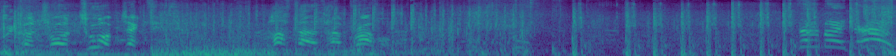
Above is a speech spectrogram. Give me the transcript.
We control two objectives. Hostiles have Bravo. Dynamite out!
